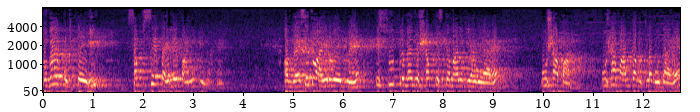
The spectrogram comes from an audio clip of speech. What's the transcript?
सुबह उठते ही सबसे पहले पानी पीना है। अब वैसे तो आयुर्वेद में इस सूत्र में जो शब्द इस्तेमाल किया गया है ऊषापान ऊषापान का मतलब होता है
